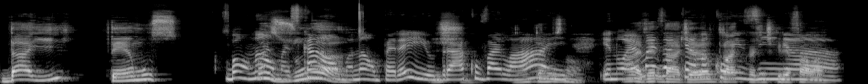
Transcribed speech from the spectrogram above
Daí temos. Bom, não, Mais mas uma? calma, não, peraí. O Ixi, Draco vai lá não temos, e, não. e não é, Ah, é mais verdade, era aquela o Draco que a gente queria falar. coisinha.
